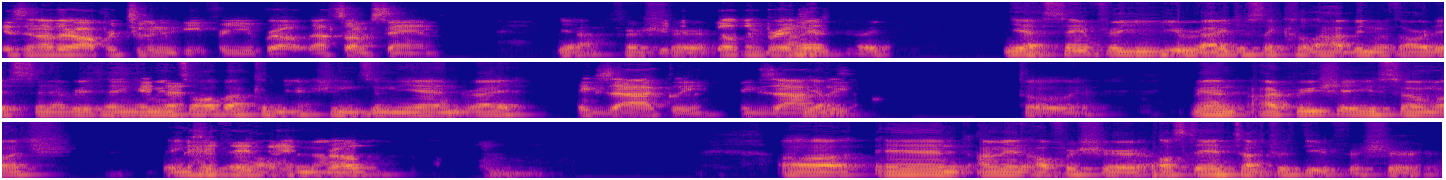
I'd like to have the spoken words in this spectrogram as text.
is another opportunity for you, bro. That's what I'm saying. Yeah, for You're sure. building bridges. I like- yeah, same for you, right? Just like collabing with artists and everything. I mean, Yeah. it's all about connections in the end, right? exactly. Exactly. Totally. Man, I appreciate you so much. Thank you for Hey, thanks, bro. Uh, and I mean, I'll for sure, I'll stay in touch with you for sure.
